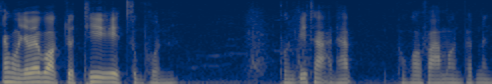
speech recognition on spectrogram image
แล้วผมจะไปบอกจุดที่สุมผลผลพิศาจนะครับ ผมขอฟ้ามมันแป๊บหนึ่ง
